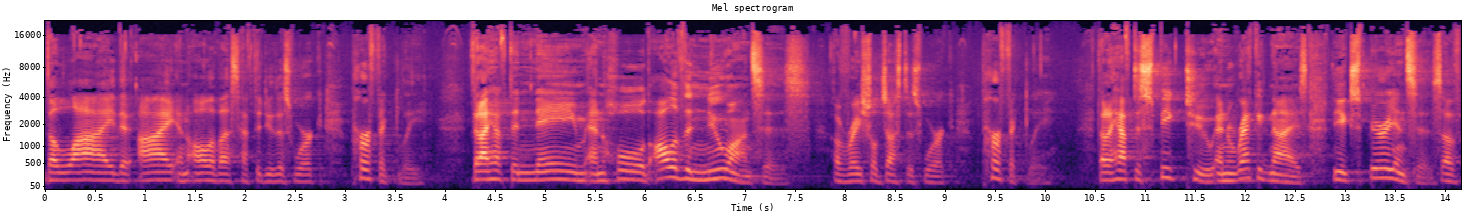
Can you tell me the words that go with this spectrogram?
the lie that I and all of us have to do this work perfectly, that I have to name and hold all of the nuances of racial justice work perfectly, that I have to speak to and recognize the experiences of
